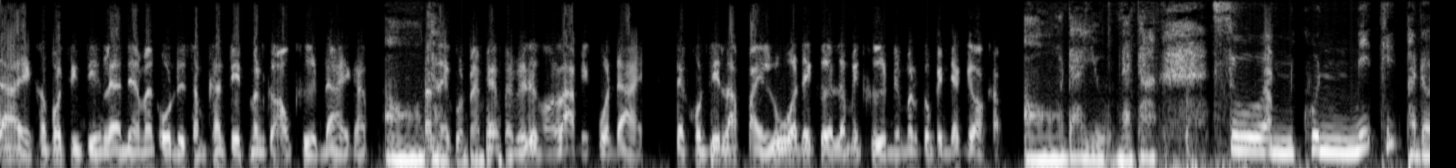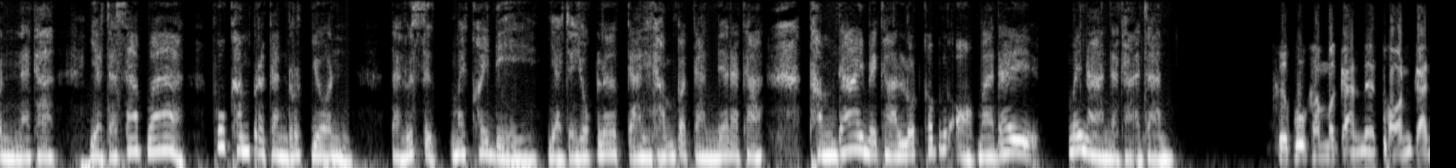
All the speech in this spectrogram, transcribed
ได้ครับเพราะจริง ๆ แล้วเนี่ยมันโอนโดยสำคัญผิดมันก็เอาคืนได้ครับอ๋อถ้าค่ะในกฎหมายแพ่งเป็นเรื่องของลาบมีควรได้ แต่คนที่รับไปรู้ว่าได้เกินแล้วไม่คืนเนี่ยมันก็เป็นยักยอกครับอ๋อได้อยู่นะคะ ส่วนคุณนิธิพดลนะคะ อยากจะทราบว่าผู้ค้ำประกันรถยนต์ แต่รู้สึกไม่ค่อยดี อยากจะยกเลิกการค้ำประกันเนี่ยนะคะทำได้ไหมคะรถเขาเพิ่งออกมาได้ไม่นานนะคะอาจารย์ คือผู้ค้ำประกันเนี่ยถอนกัน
